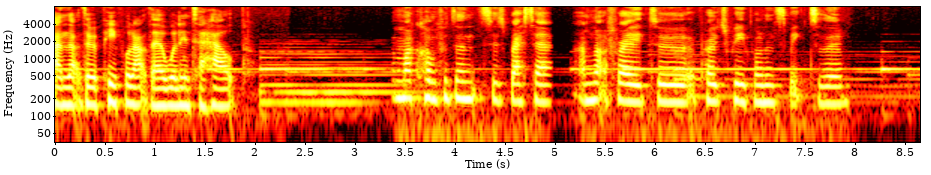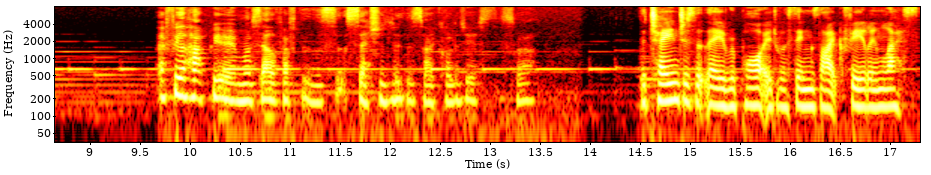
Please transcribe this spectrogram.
and that there are people out there willing to help. My confidence is better. I'm not afraid to approach people and speak to them. I feel happier in myself after the sessions with the psychologist as well. The changes that they reported were things like feeling less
